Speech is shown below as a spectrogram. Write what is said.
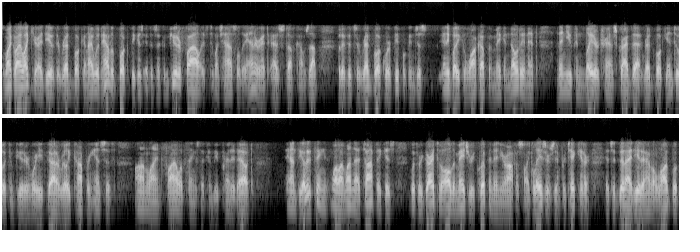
So, Michael, I like your idea of the red book, and I would have a book because if it's a computer file, it's too much hassle to enter it as stuff comes up. But if it's a red book where people can just anybody can walk up and make a note in it, then you can later transcribe that red book into a computer where you've got a really comprehensive online file of things that can be printed out. And the other thing, while I'm on that topic, is with regard to all the major equipment in your office, like lasers in particular, it's a good idea to have a logbook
